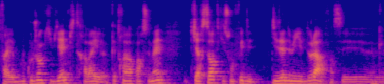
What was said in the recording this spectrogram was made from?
Enfin, il y a beaucoup de gens qui viennent, qui travaillent euh, 80 heures par semaine, qui ressortent, qui sont fait des dizaines de milliers de dollars. Enfin, c'est. euh, Ok.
